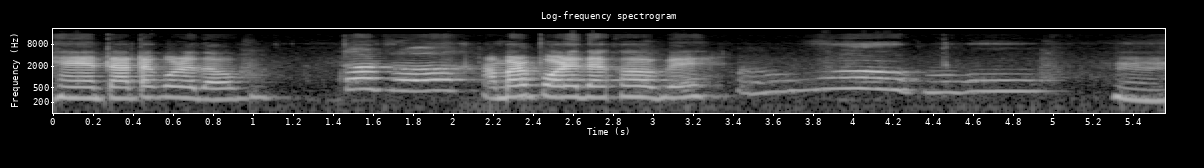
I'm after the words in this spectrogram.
হ্যাঁ টাটা করে দাও। আবার পরে দেখা হবে। হুম।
